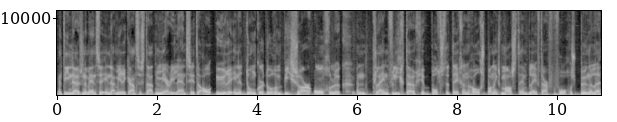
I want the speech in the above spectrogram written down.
En tienduizenden mensen in de Amerikaanse staat Maryland zitten al uren in het donker door een bizar ongeluk. Een klein vliegtuigje botste tegen een hoogspanningsmast en bleef daar vervolgens bungelen.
